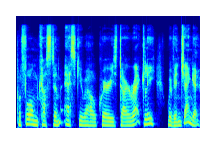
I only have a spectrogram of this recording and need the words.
perform custom SQL queries directly within Django.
